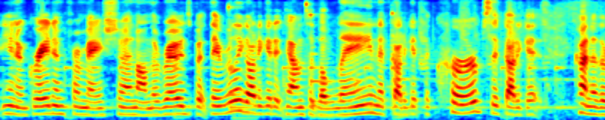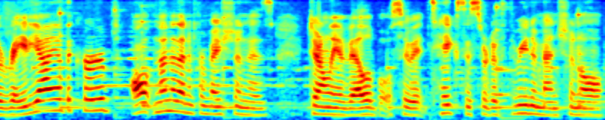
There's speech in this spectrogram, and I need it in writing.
you know, great information on the roads, but they really got to get it down to the lane. They've got to get the curbs. They've got to get kind of the radii of the curbs. All, none of that information is generally available. So it takes this sort of three-dimensional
